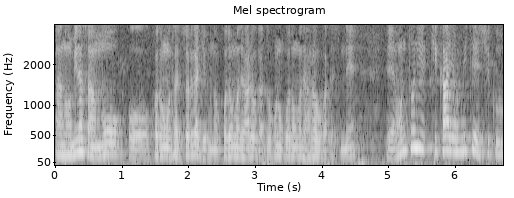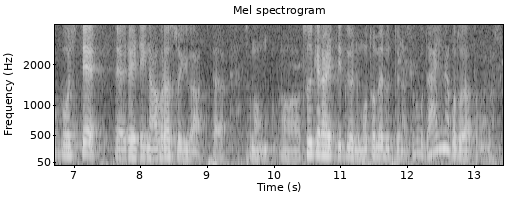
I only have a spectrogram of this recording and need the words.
あの皆さんも子供たちそれが自分の子供であろうがどこの子供であろうがですね、えー、本当に機会を見て祝福をして、えー、霊的な油注ぎがその続けられていくように求めるっていうのはすごく大事なことだと思います。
